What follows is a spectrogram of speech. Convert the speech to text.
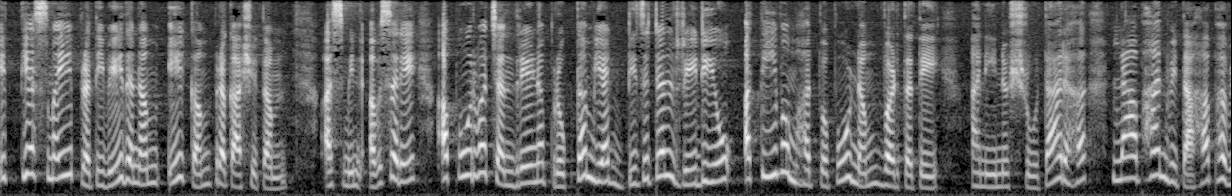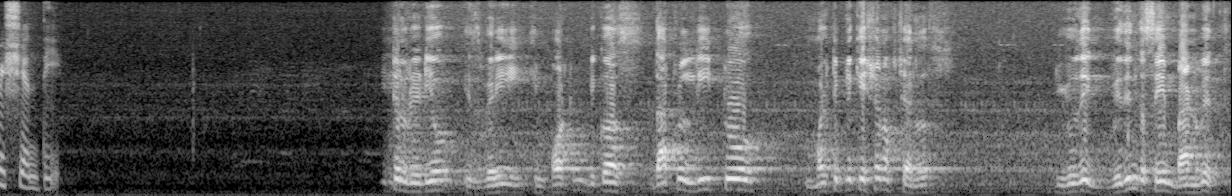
इत्यस्मै प्रतिवेदनम् एकं प्रकाशितम्। अस्मिन् अवसरे अपूर्वचन्द्रेण प्रोक्तं यत् डिजिटल रेडियो अतीव महत्त्वपूर्णं वर्तते। अनेन श्रोतारः लाभान्विताः भविष्यन्ति। Digital radio is very important because that will lead to multiplication of channels using within the same bandwidth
